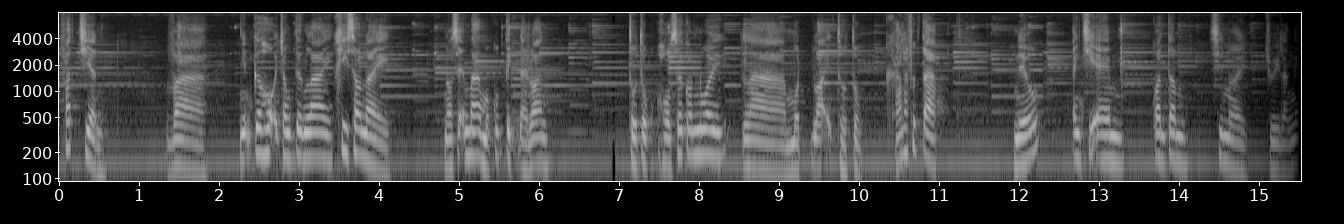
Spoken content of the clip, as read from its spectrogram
phát triển và những cơ hội trong tương lai khi sau này nó sẽ mang một quốc tịch Đài Loan. Thủ tục hồ sơ con nuôi là một loại thủ tục khá là phức tạp. Nếu anh chị em quan tâm, xin mời chú ý lắng nghe.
